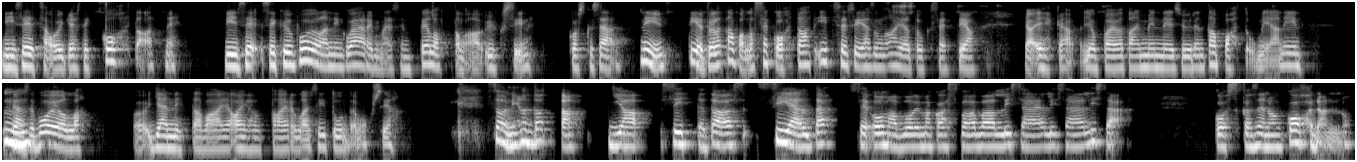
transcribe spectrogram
niin se, että sä oikeasti kohtaat ne, niin se, se kyllä voi olla niin kuin äärimmäisen pelottavaa yksin, koska sä niin, tietyllä tavalla sä kohtaat itsesi ja sun ajatukset ja, ja ehkä jopa jotain menneisyyden tapahtumia, niin mm. se voi olla jännittävää ja aiheuttaa erilaisia tuntemuksia. Se on ihan totta. Ja sitten taas sieltä se oma voima kasvaa vaan lisää ja lisää ja lisää, koska sen on kohdannut,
